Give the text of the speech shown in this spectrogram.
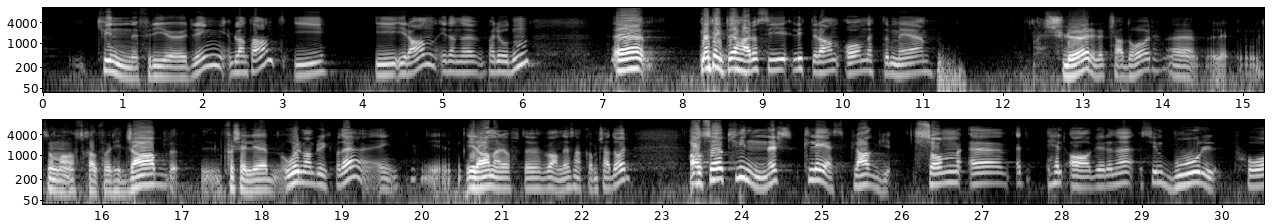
kvinnefrigjøring bl.a. I, i Iran i denne perioden. Eh, men jeg tenkte her å si litt om dette med slør, eller chador, eh, eller, som man også kaller for hijab forskjellige ord man bruker på det. I Iran er det ofte vanlig å snakke om chador. Altså kvinners klesplagg som eh, et helt avgjørende symbol på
